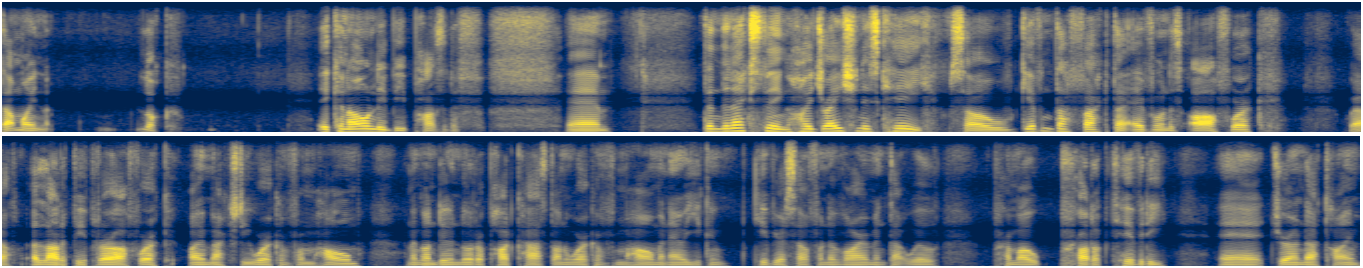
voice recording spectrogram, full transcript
That might look. It can only be positive. Um, then the next thing, hydration is key. So given the fact that everyone is off work, well, a lot of people are off work. I'm actually working from home, I'm going to do another podcast on working from home and how you can give yourself an environment that will promote productivity uh, during that time.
